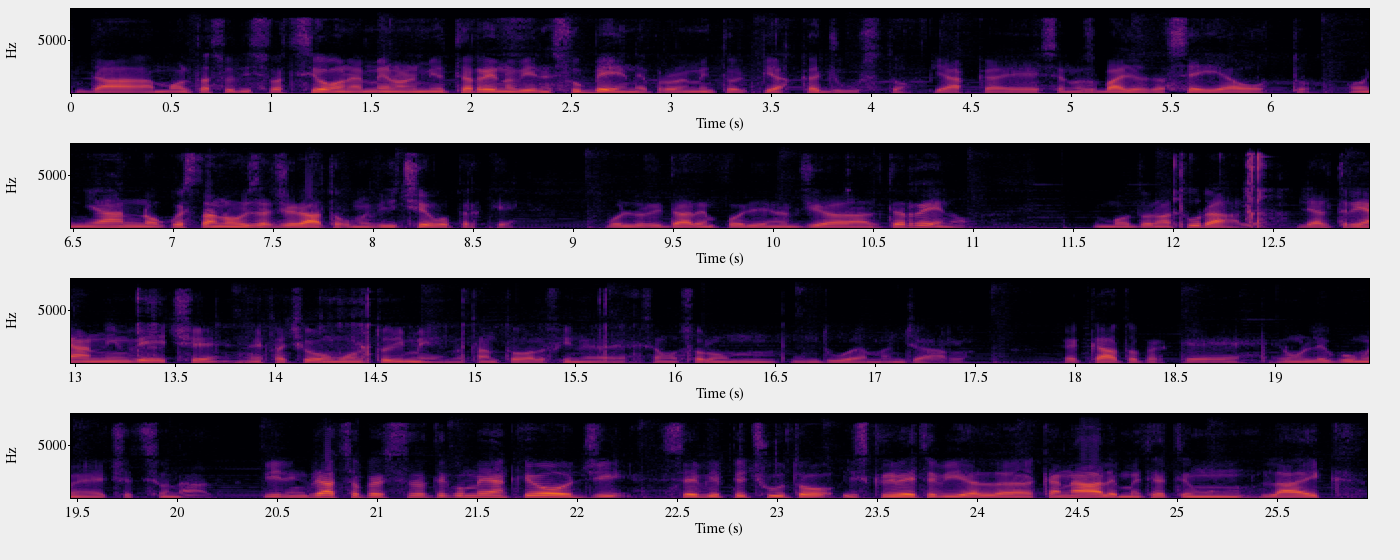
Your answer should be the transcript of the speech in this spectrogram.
dà molta soddisfazione almeno nel mio terreno viene su bene probabilmente ho il pH giusto. pH è se non sbaglio da 6 a 8 ogni anno quest'anno ho esagerato come vi dicevo perché voglio ridare un po' di energia al terreno in modo naturale. Gli altri anni invece ne facevo molto di meno, tanto alla fine siamo solo un, un due a mangiarlo. Peccato perché è un legume eccezionale. Vi ringrazio per essere stati con me anche oggi, se vi è piaciuto iscrivetevi al canale, mettete un like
